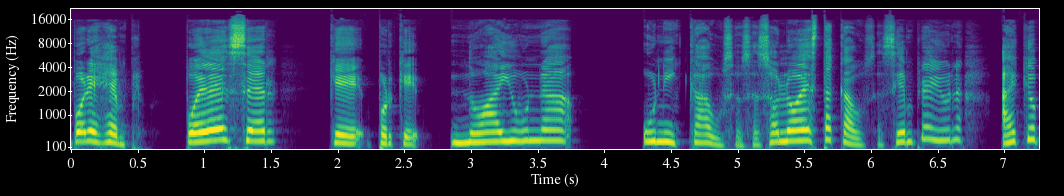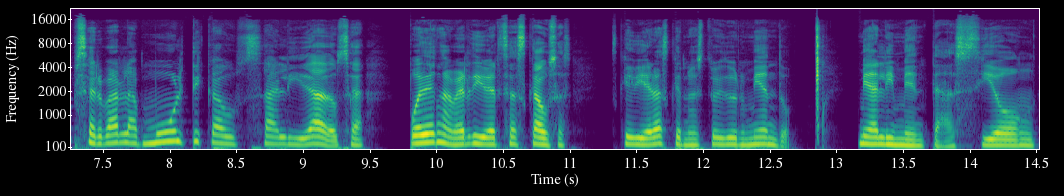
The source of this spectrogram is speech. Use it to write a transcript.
Por ejemplo, puede ser que, porque no hay una unicausa, o sea, solo esta causa. Siempre hay una, hay que observar la multicausalidad, o sea, pueden haber diversas causas. Es que vieras que no estoy durmiendo. Mi alimentación,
